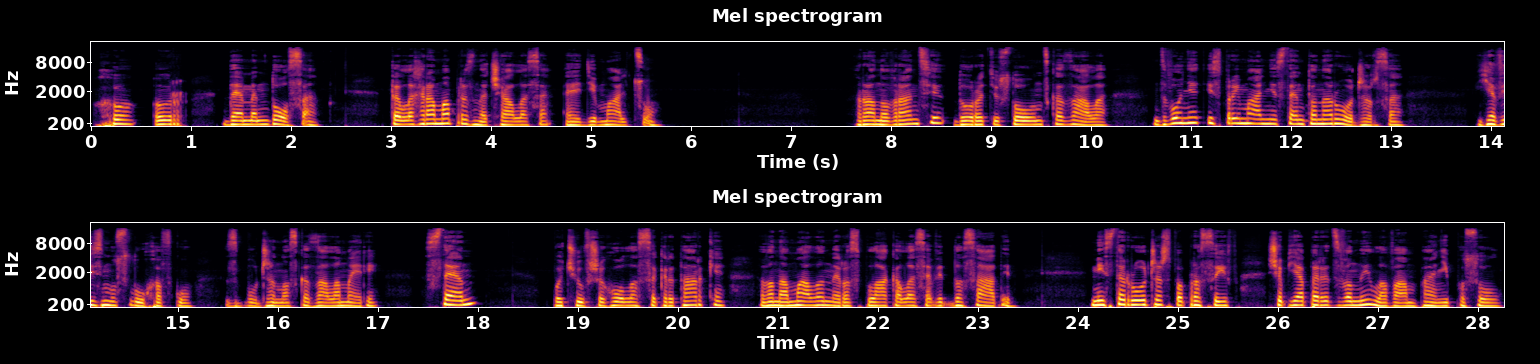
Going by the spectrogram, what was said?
Х. Де Мендоса. Телеграма призначалася Еді Мальту. Рано вранці Дороті Стоун сказала дзвонять із приймальні Стентона Роджерса. Я візьму слухавку, збуджено сказала Мері. Стен, почувши голос секретарки, вона мало не розплакалася від досади. Містер Роджерс попросив, щоб я передзвонила вам, пані посол.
